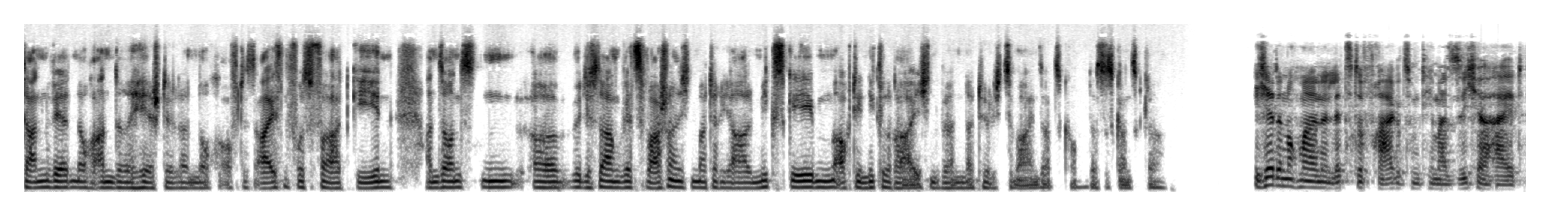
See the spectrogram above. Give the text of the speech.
Dann werden auch andere Hersteller noch auf das Eisenphosphat gehen. Ansonsten äh, würde ich sagen, wird es wahrscheinlich einen Materialmix geben. Auch die Nickelreichen werden natürlich zum Einsatz kommen. Das ist ganz klar. Ich hätte noch mal eine letzte Frage zum Thema Sicherheit.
